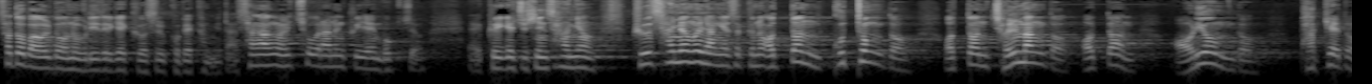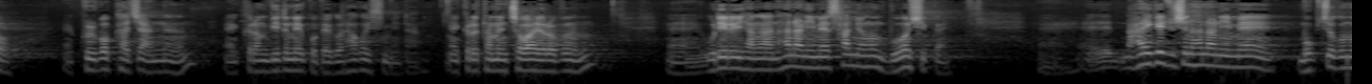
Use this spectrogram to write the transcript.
사도 바울도 오늘 우리들에게 그것을 고백합니다. 상황을 초월하는 그의 목적, 그에게 주신 사명, 그 사명을 향해서 그는 어떤 고통도, 어떤 절망도, 어떤 어려움도, 박해도 굴복하지 않는 그런 믿음의 고백을 하고 있습니다. 그렇다면 저와 여러분, 예, 우리를 향한 하나님의 사명은 무엇일까요? 예, 나에게 주신 하나님의 목적은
